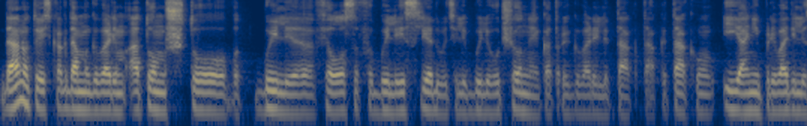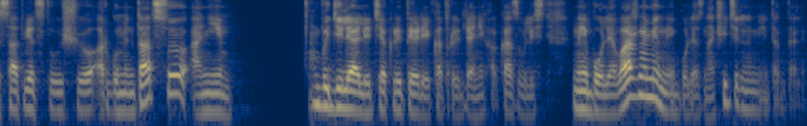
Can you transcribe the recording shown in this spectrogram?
да, ну то есть, когда мы говорим о том, что вот были философы, были исследователи, были ученые, которые говорили так, так и так, и они приводили соответствующую аргументацию, они выделяли те критерии, которые для них оказывались наиболее важными, наиболее значительными и так далее.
